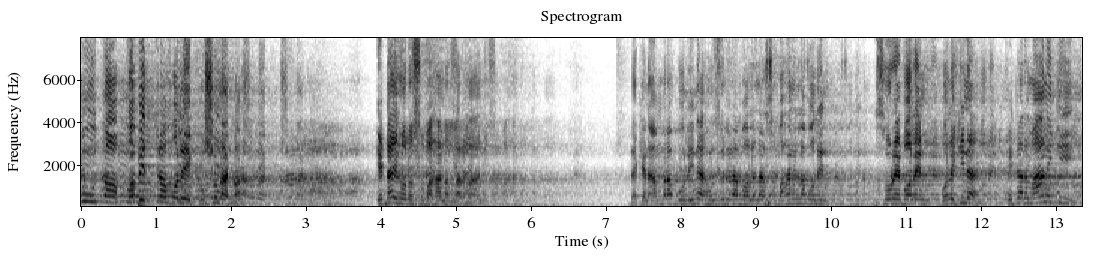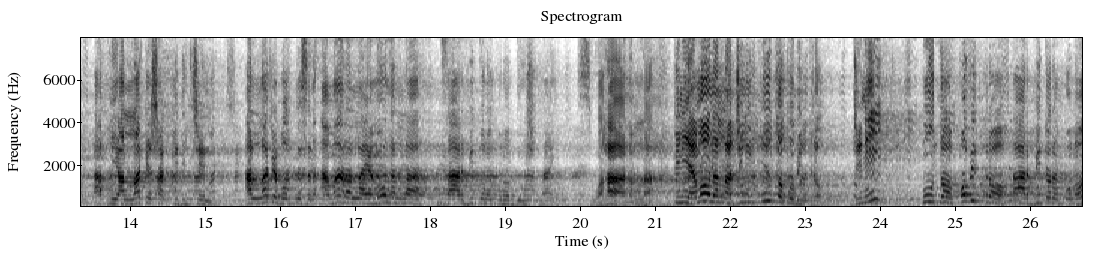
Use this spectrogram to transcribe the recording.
পুত পবিত্র বলে ঘোষণা করা। এটাই হলো সুবাহান আল্লাহর মানি। দেখেন, আমরা বলি না, হুজুরেরা বলে না, সুবহানাল্লাহ বলেন। জোরে বলেন, বলে কি না? এটার মানে কি? আপনি আল্লাহকে সাক্ষী দিচ্ছেন। আল্লাহকে বলতেছেন, আমার আল্লাহ এমন আল্লাহ যার ভিতরে কোনো দোষ নাই। সুবাহান আল্লাহ তিনি এমন আল্লাহ যিনি পুত পবিত্র। যিনি পুত পবিত্র, তার ভিতরে কোনো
